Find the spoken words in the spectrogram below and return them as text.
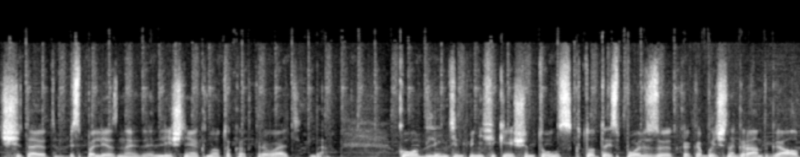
считаю это бесполезно. Лишнее окно только открывать, да. Code Linting Minification Tools кто-то использует, как обычно, Grand Gulp.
